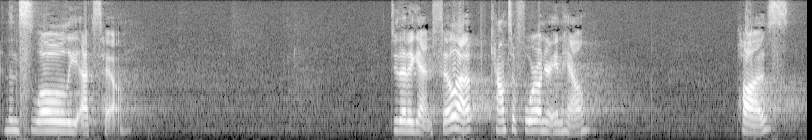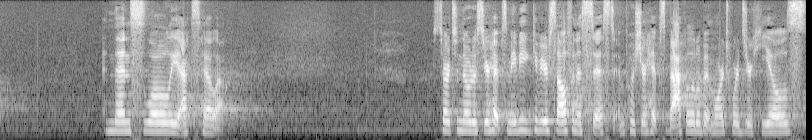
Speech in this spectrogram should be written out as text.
and then slowly exhale. Do that again. Fill up, count to four on your inhale. Pause. And then slowly exhale out. Start to notice your hips. Maybe give yourself an assist and push your hips back a little bit more towards your heels,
